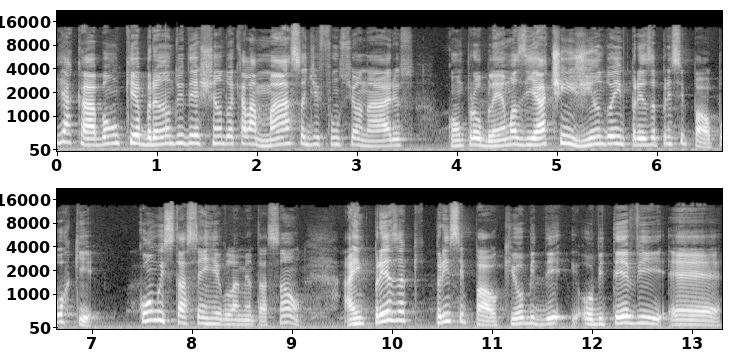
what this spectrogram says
e acabam quebrando e deixando aquela massa de funcionários com problemas e atingindo a empresa principal. Por quê? Como está sem regulamentação, a empresa principal que obteve é,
